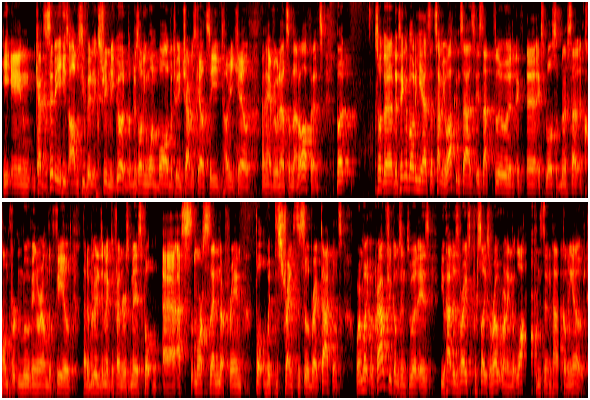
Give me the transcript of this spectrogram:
He in Kansas City, he's obviously been extremely good, but there's only one ball between Travis Kelce, Tyreek Hill, and everyone else on that offense. But so the, the thing about he has that Sammy Watkins has is that fluid uh, explosiveness, that comfort moving around the field, that ability to make defenders miss, but uh, a more slender frame, but with the strength to still break tackles. Where Michael Crabtree comes into it is you have his very precise route running that Watkins didn't have coming out.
